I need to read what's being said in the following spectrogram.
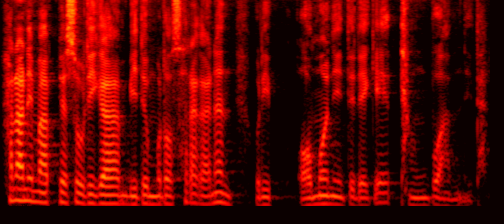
하나님 앞에서 우리가 믿음으로 살아가는 우리 어머니들에게 당부합니다.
